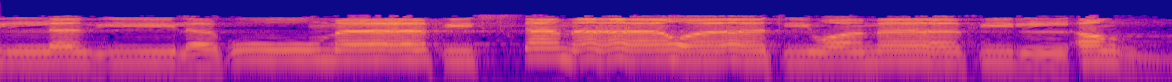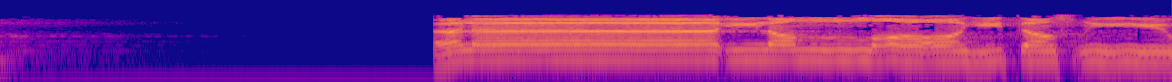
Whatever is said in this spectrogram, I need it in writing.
الذي له ما في السماوات وما في الأرض. ألا الله تصير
